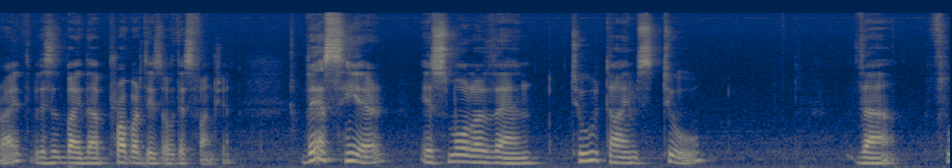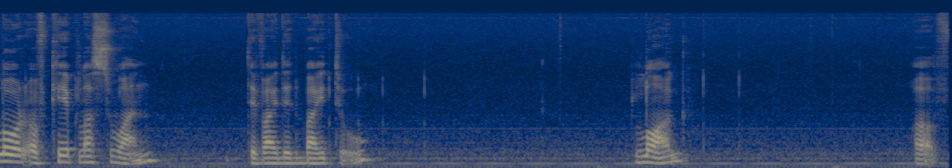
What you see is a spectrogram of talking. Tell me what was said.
right? This is by the properties of this function. This here is smaller than 2 times 2, the floor of k plus 1 divided by 2 log of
